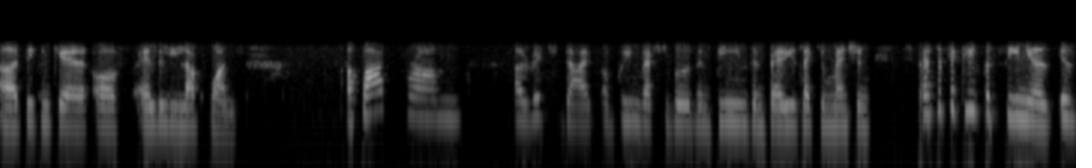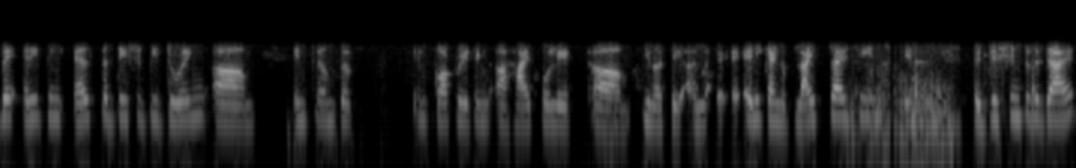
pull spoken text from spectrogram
uh, taking care of elderly loved ones apart from a rich diet of green vegetables and beans and berries, like you mentioned, specifically for seniors, is there anything else that they should be doing um, in terms of incorporating a high folate, um, you know, say a, any kind of lifestyle change in addition to the diet?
